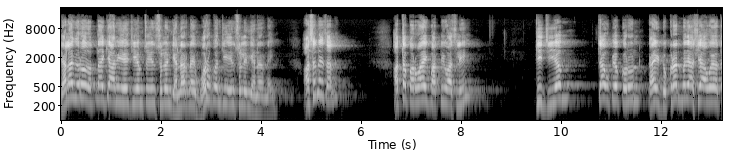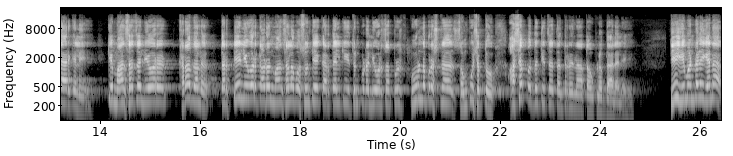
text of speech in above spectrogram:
त्याला विरोध होत नाही की आम्ही हे जी एमचं इन्सुलिन घेणार नाही मरू पण जी इन्सुलिन घेणार नाही. असं नाही चालत. आता परवा एक बातमी वाचली की जी एमचा उपयोग करून काही डुकरांमध्ये असे अवयव तयार केले की माणसाचं लिव्हर खराब झालं तर ते लिव्हर काढून माणसाला बसून ते करता येईल की इथून पुढे लिव्हरचा प्र- पूर्ण प्रश्न संपू शकतो. अशा पद्धतीचं तंत्रज्ञान आता उपलब्ध आलेलं आहे. ती ही मंडळी घेणार.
